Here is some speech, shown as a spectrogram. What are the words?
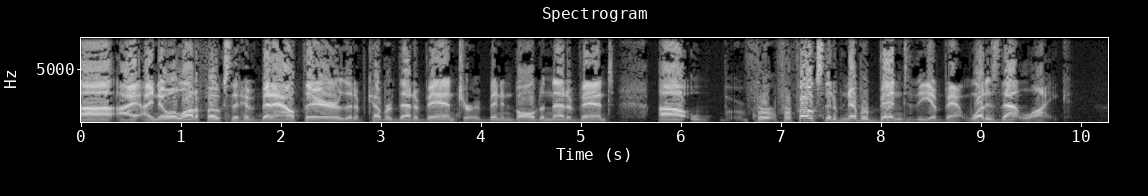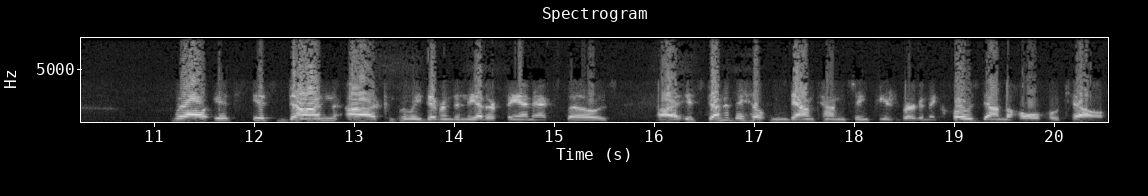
uh, I, I, know a lot of folks that have been out there that have covered that event or have been involved in that event. Uh, for for folks that have never been to the event, what is that like? Well, it's it's done uh, completely different than the other fan expos. Uh, it's done at the Hilton downtown in St. Petersburg, and they closed down the whole hotel.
